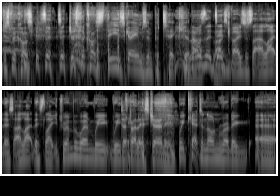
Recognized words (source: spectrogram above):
just because just because these games in particular, that wasn't a diss, like but I was just like, I like this. I like this. Like, do you remember when we we Dembele's journey. we kept an on-running uh,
